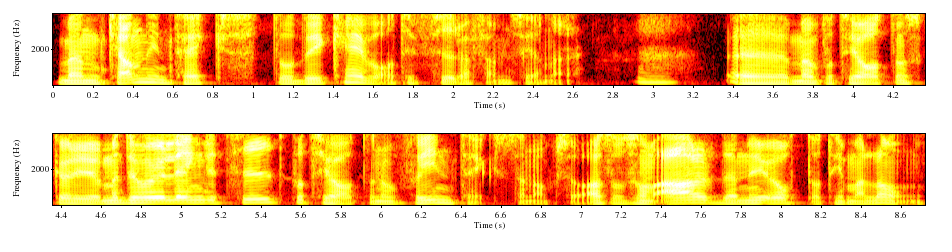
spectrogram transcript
Men kan din text och det kan ju vara typ fyra, fem scener. Ja. Eh, Men på teatern ska du men du har ju längre tid på teatern att få in texten också. Alltså som Arv, den är ju åtta timmar lång.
